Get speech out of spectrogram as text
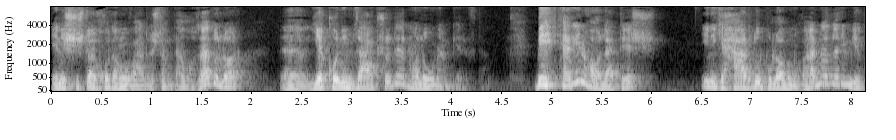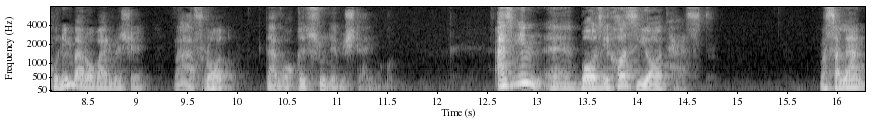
یعنی شیشتای خودم رو داشتم 12 دلار یک کنیم ضرب شده مال اونم گرفتم. بهترین حالتش اینه که هر دو پولامون رو ور نداریم یک کنیم برابر بشه و افراد در واقع سود بیشتری بکنیم از این بازی ها زیاد هست. مثلا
